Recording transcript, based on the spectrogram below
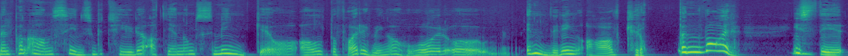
men på en annen side så betyr det at gjennom sminke og alt, og farving av hår og endring av kroppen vår i sted,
